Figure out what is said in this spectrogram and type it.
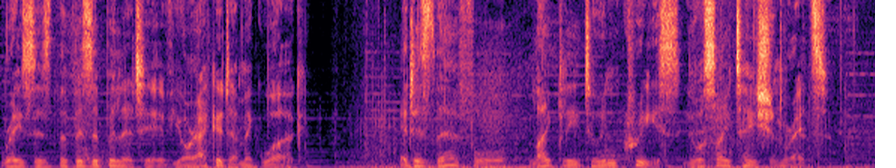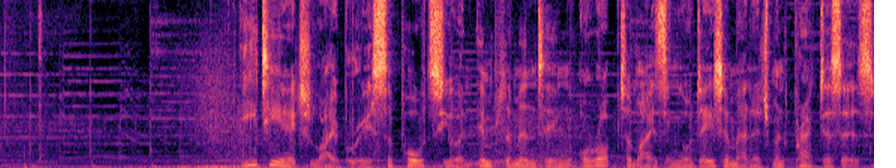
raises the visibility of your academic work. It is therefore likely to increase your citation rates. ETH Library supports you in implementing or optimizing your data management practices.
